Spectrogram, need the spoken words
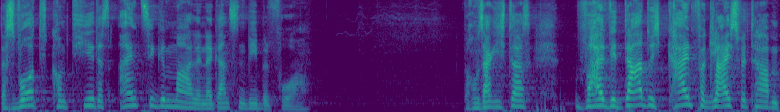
Das Wort kommt hier das einzige Mal in der ganzen Bibel vor. Warum sage ich das? Weil wir dadurch keinen Vergleichswert haben,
